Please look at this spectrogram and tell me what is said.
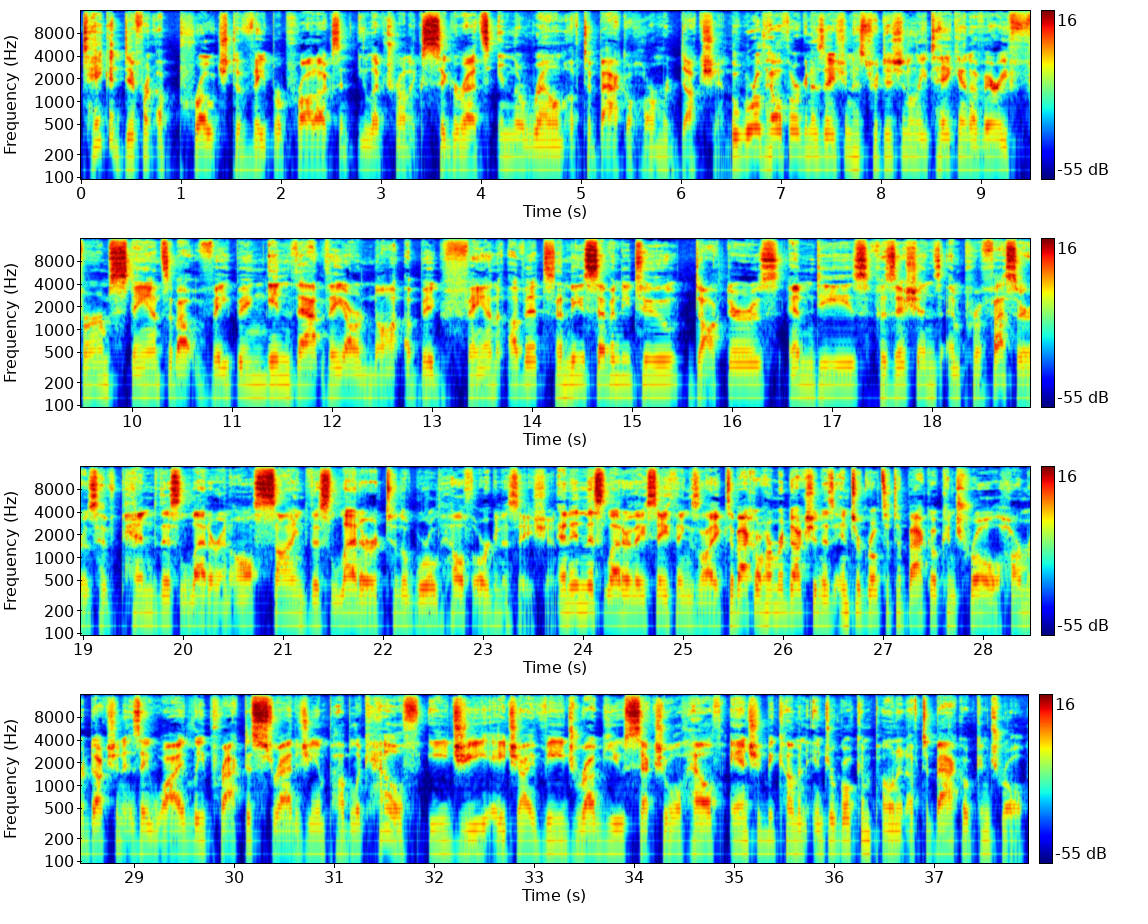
take a different approach to vapor products and electronic cigarettes in the realm of tobacco harm reduction. The World Health Organization has traditionally taken a very firm stance about vaping in that they are not a big fan of it. And these 72 doctors, MDs, physicians, and professors have penned this letter and all signed this letter to the World Health Health Organization. And in this letter, they say things like tobacco harm reduction is integral to tobacco control. Harm reduction is a widely practiced strategy in public health, e.g., HIV, drug use, sexual health, and should become an integral component of tobacco control,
